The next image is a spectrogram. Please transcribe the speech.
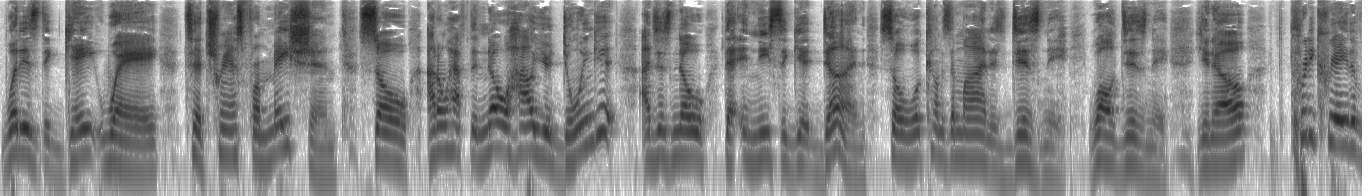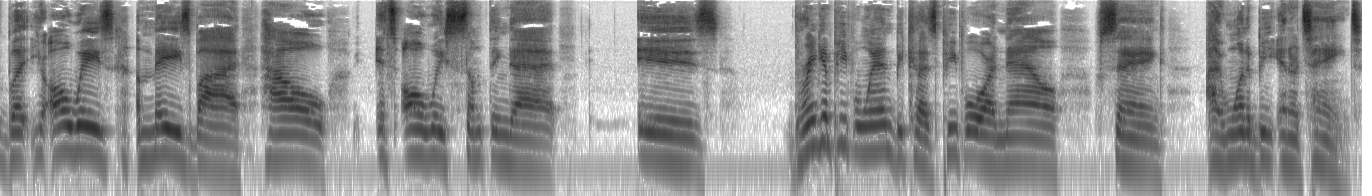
what is the gateway to transformation. So I don't have to know how you're doing it. I just know that it needs to get done. So what comes to mind is Disney, Walt Disney, you know, pretty creative, but you're always amazed by how it's always something that is bringing people in because people are now saying, I want to be entertained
